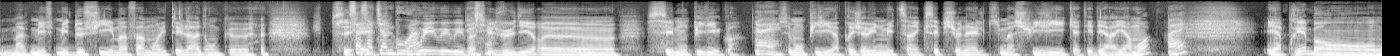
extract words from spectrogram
ma- mes, mes deux filles et ma femme ont été là, donc euh, Ça, ça tient debout, hein. Oui, oui, oui, Bien parce sûr. que je veux dire, euh, c'est mon pilier, quoi. Ouais. C'est mon pilier. Après, j'avais une médecin exceptionnelle qui m'a suivi et qui a été derrière moi. Ouais. Et après, ben, on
